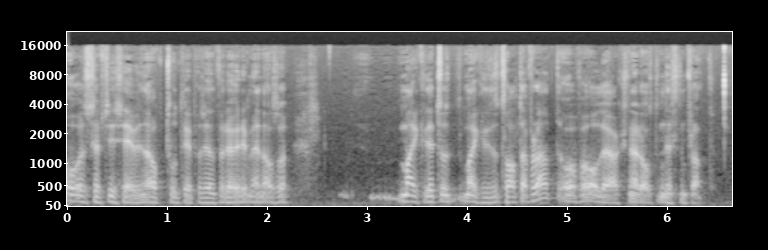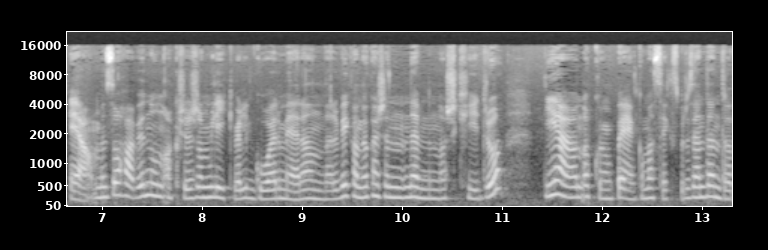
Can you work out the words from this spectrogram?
Og 77 er opp 2-3 for øvrig. Men altså markedet, markedet totalt er flatt, og for oljeaksjene er det også nesten flatt. Ja, men så har vi noen aksjer som likevel går mer enn andre. Vi kan jo kanskje nevne Norsk Hydro. De har jo en oppgang på 1,6% etter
